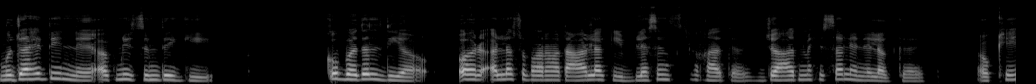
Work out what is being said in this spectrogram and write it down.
मुजाहिदीन ने अपनी ज़िंदगी को बदल दिया और अल्लाह सुबहाना ताला की ब्लेसिंग्स की खातिर जहाद में हिस्सा लेने लग गए। ओके?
